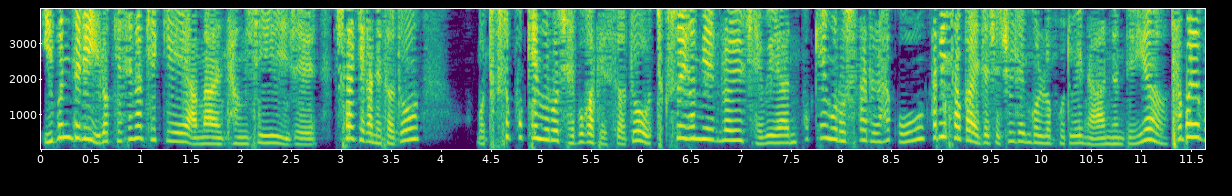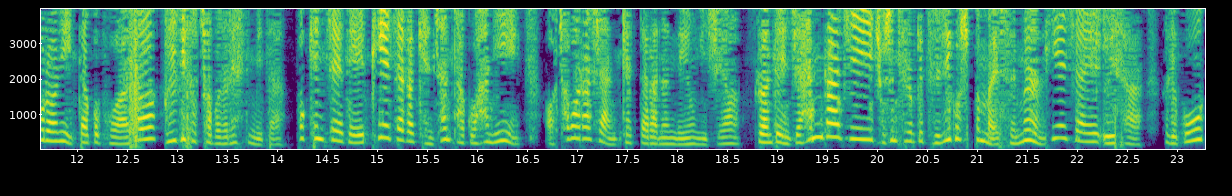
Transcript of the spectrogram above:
이분들이 이렇게 생각했기에 아마 당시 이제 수사기관에서도 뭐 특수폭행으로 제보가 됐어도 특수 혐의를 제외한 폭행으로 수사를 하고 합의서가 이제 제출된 걸로 보도에 나왔는데요. 처벌 불원이 있다고 보아서 불기소 처분을 했습니다. 폭행죄에 대해 피해자가 괜찮다고 하니 어, 처벌하지 않겠다라는 내용이지요. 그런데 이제 한 가지 조심스럽게 드리고 싶은 말씀은 피해자의 의사 그리고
